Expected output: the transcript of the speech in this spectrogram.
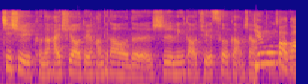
继续可能还需要对航天道的是领导决策岗上。天宫报告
